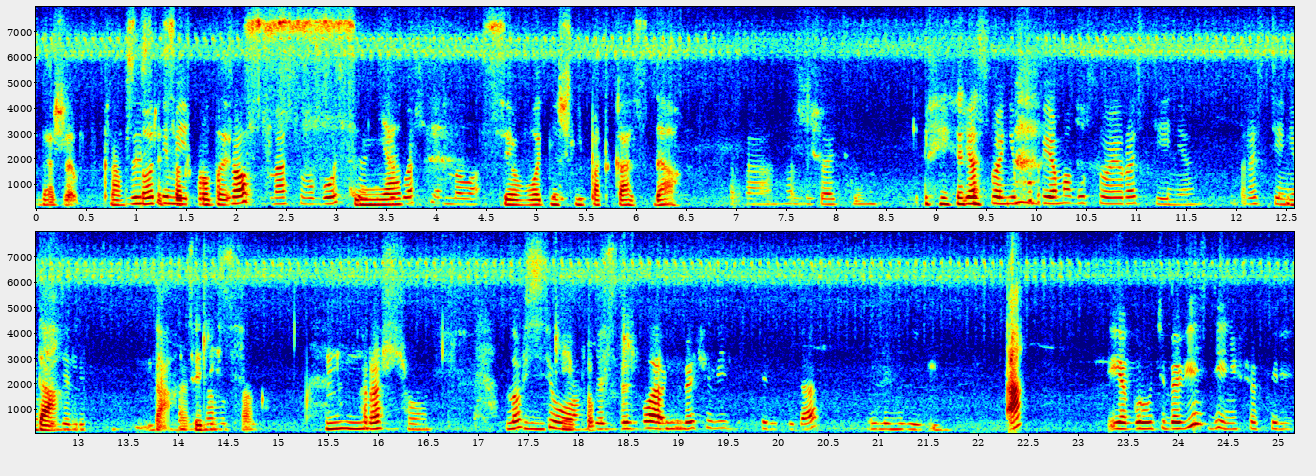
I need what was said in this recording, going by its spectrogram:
даже к нам в сторис, откуда пожалуйста, нашего гостя снят сегодняшний подкаст, да. Да, обязательно. Я свое не буду, я могу свое растение. Растение Да. поделиться. Да, Тогда делись. вот так. Мгм. Хорошо. Ну все, я жила. Тебя еще видеть впереди, да? Или не видеть? Я говорю, у тебя весь день еще впереди?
